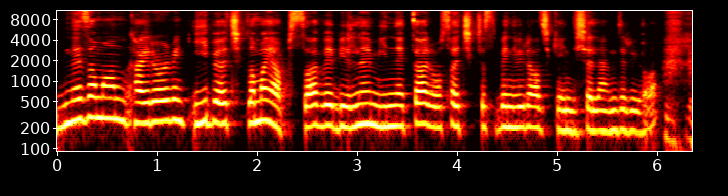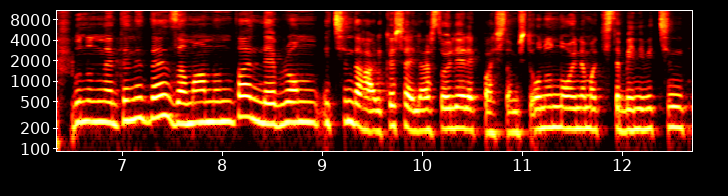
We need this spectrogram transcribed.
Ne zaman Kyrie Irving iyi bir açıklama yapsa ve birine minnettar olsa açıkçası beni birazcık endişelendiriyor. Bunun nedeni de zamanında LeBron için de harika şeyler söyleyerek başlamıştı. Onunla oynamak işte benim için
